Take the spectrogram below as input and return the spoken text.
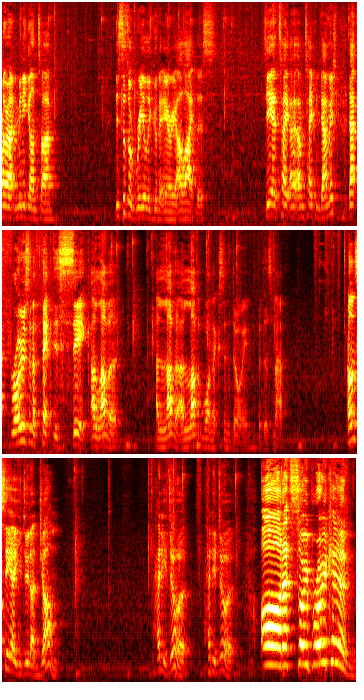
Alright, minigun time. This is a really good area. I like this. See, I uh, I'm taking damage. That frozen effect is sick. I love it. I love it. I love what Nexon doing with this map. I to see how you do that jump. How do you do it? How do you do it? Oh, that's so broken!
